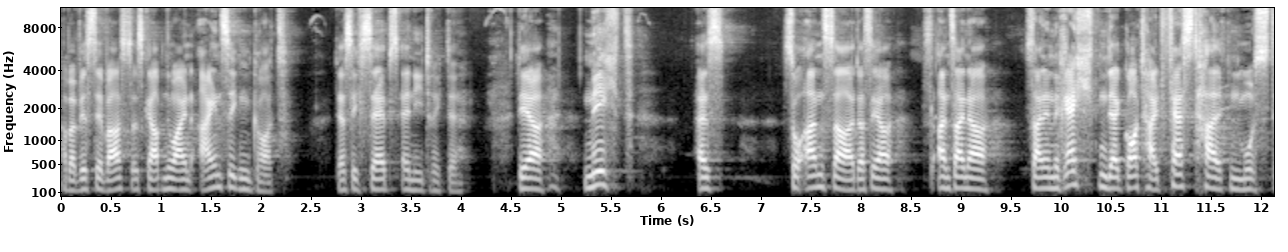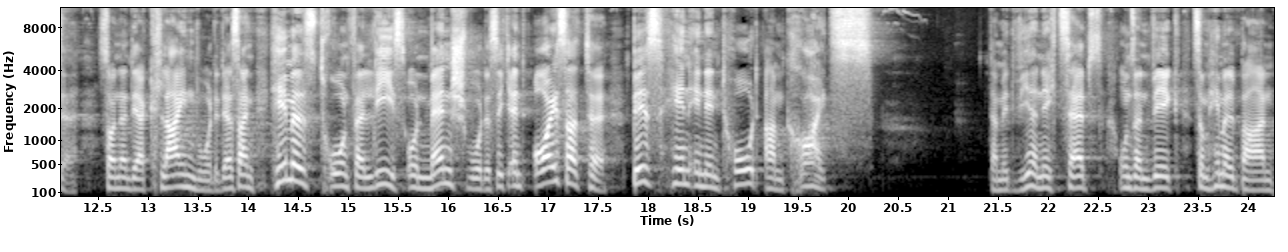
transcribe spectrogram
Aber wisst ihr was? Es gab nur einen einzigen Gott der sich selbst erniedrigte, der nicht es so ansah, dass er an seiner, seinen Rechten der Gottheit festhalten musste, sondern der klein wurde, der seinen Himmelsthron verließ und Mensch wurde, sich entäußerte bis hin in den Tod am Kreuz, damit wir nicht selbst unseren Weg zum Himmel bahnen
